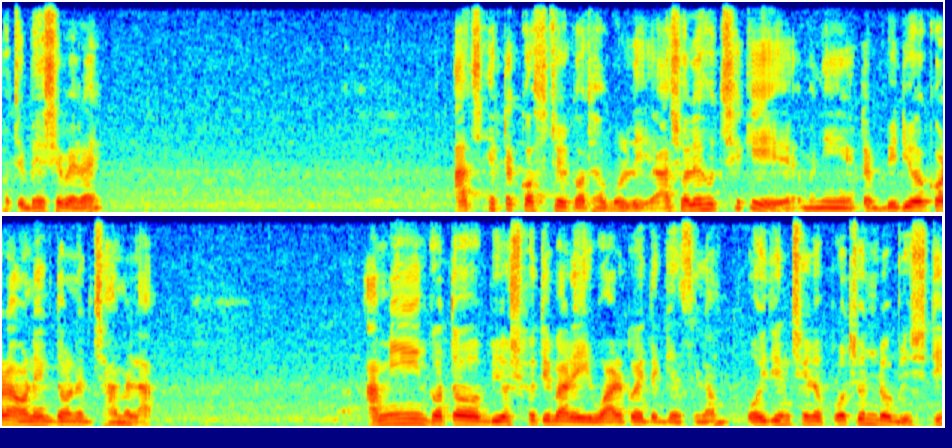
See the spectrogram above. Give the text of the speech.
হচ্ছে ভেসে বেড়ায়। আজ একটা কষ্টের কথা বলি। আসলে হচ্ছে কি মানে একটা ভিডিও করা অনেক ধরনের ঝামেলা। আমি গত বৃহস্পতিবার এই ওয়ার্কওয়েতে গেছিলাম। ওই দিন ছিল প্রচণ্ড বৃষ্টি।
